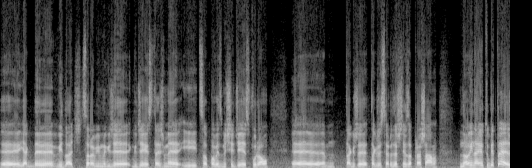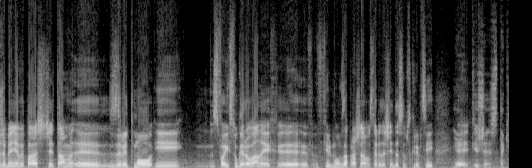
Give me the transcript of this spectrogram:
E, jakby widać, co robimy, gdzie, gdzie jesteśmy i co powiedzmy się dzieje z furą. E, Także, także serdecznie zapraszam. No i na YouTubie też, żeby nie wypaść tam y, z rytmu i swoich sugerowanych y, filmów. Zapraszam serdecznie do subskrypcji, y, Jeszcze jest taki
